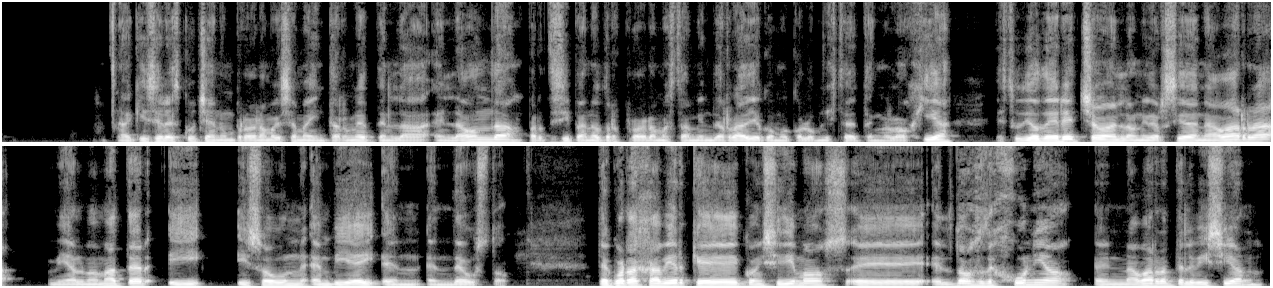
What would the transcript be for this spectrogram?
Aquí se le escucha en un programa que se llama Internet en la, en la Onda. Participa en otros programas también de radio como columnista de tecnología. Estudió Derecho en la Universidad de Navarra, mi alma mater, y hizo un MBA en, en Deusto. ¿Te acuerdas, Javier, que coincidimos eh, el 2 de junio en Navarra Televisión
